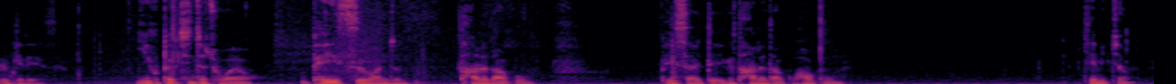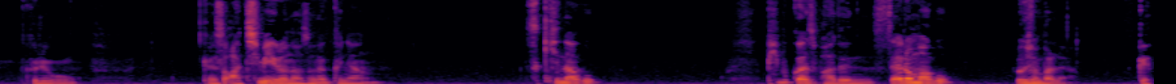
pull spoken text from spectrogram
이렇게 돼 있어요. 이거 팩 진짜 좋아요. 베이스 완전 다르다고. 베이스 할 때 이거 다르다고 하고. 재밌죠? 그리고 그래서 아침에 일어나서는 그냥 스킨하고 피부과에서 받은 세럼하고 로션 발라요. 끝.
